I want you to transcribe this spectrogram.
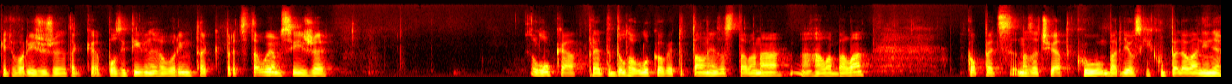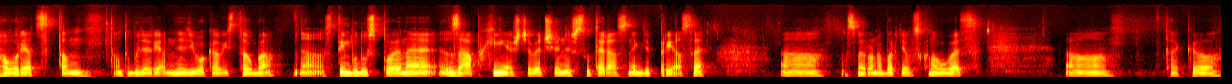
Keď hovoríš, že tak pozitívne hovorím, tak predstavujem si, že lúka pred dlhou lúkou je totálne zastávaná halabala kopec na začiatku Bardejovských kúpeľov ani nehovoriac, tam, tam tu bude riadne divoká výstavba. A s tým budú spojené zápchy ešte väčšie než sú teraz, niekde pri Ase a, a smerom na Bardejovskú Novú Ves. A, tak a,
